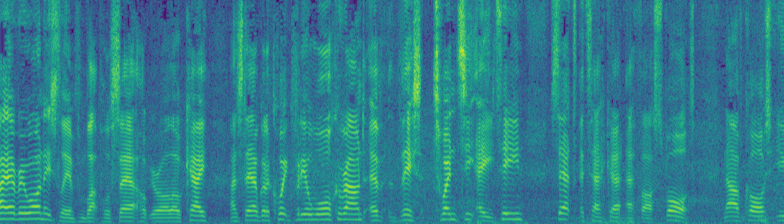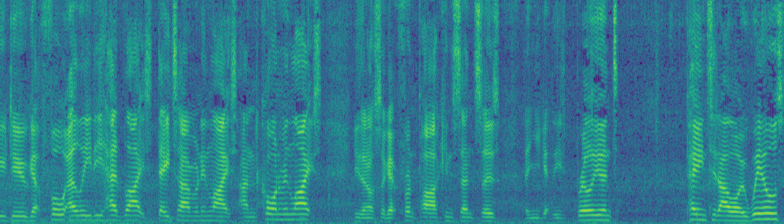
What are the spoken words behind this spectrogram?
Hi everyone, it's Liam from Blackpool Seat, hope you're all okay. And today I've got a quick video walk around of this 2018 Seat Ateca FR Sport. Now of course you do get full LED headlights, daytime running lights and cornering lights. You then also get front parking sensors, then you get these brilliant painted alloy wheels.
